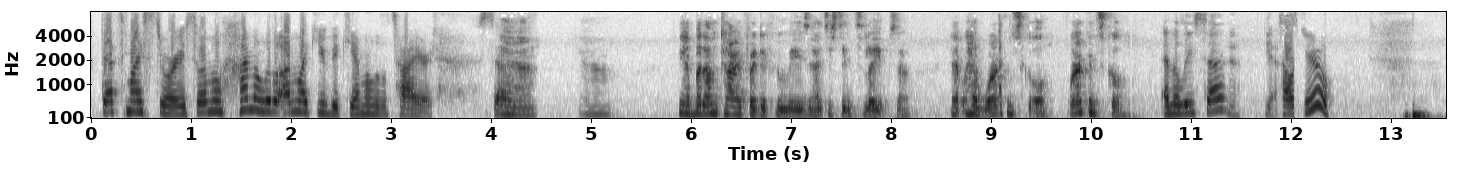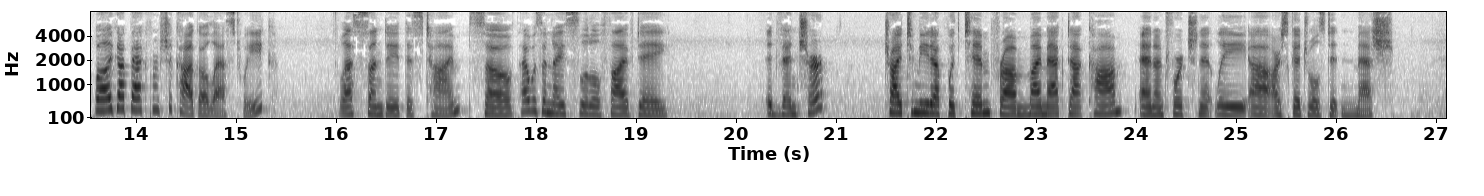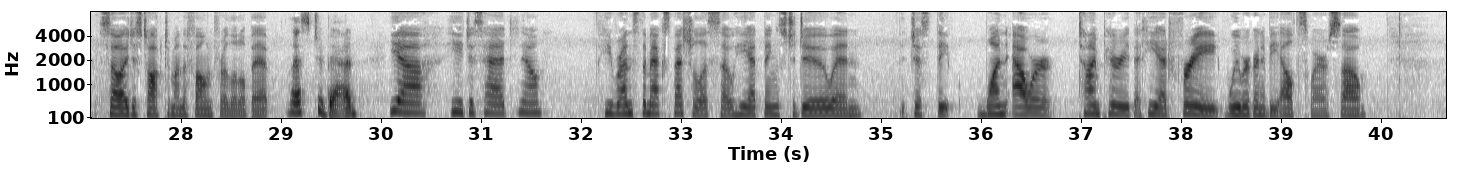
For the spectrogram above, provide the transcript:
that's my story. So I'm a, I'm a little I'm like you, Vicki. I'm a little tired. So Yeah, yeah, yeah. But I'm tired for a different reason. I just didn't sleep, so I had work in school. Work in school. and Elisa, Yes. how are you? Well, I got back from Chicago last week, last Sunday at this time. So that was a nice little five day adventure. Tried to meet up with Tim from mymac.com, and unfortunately, uh, our schedules didn't mesh. So I just talked to him on the phone for a little bit. That's too bad. Yeah, he just had, you know, he runs the Mac specialist, so he had things to do, and just the one hour time period that he had free, we were going to be elsewhere. So,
